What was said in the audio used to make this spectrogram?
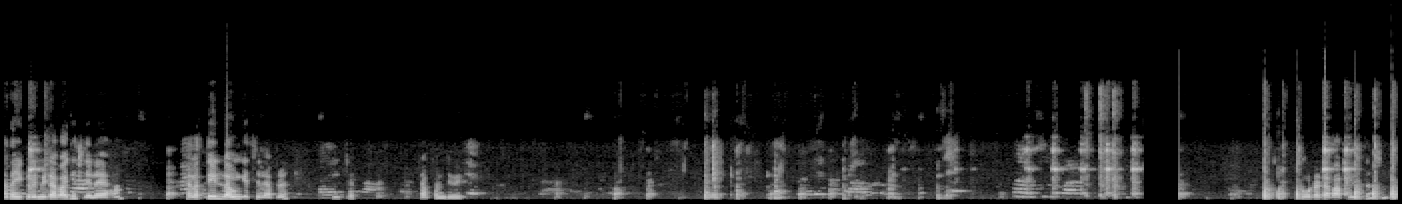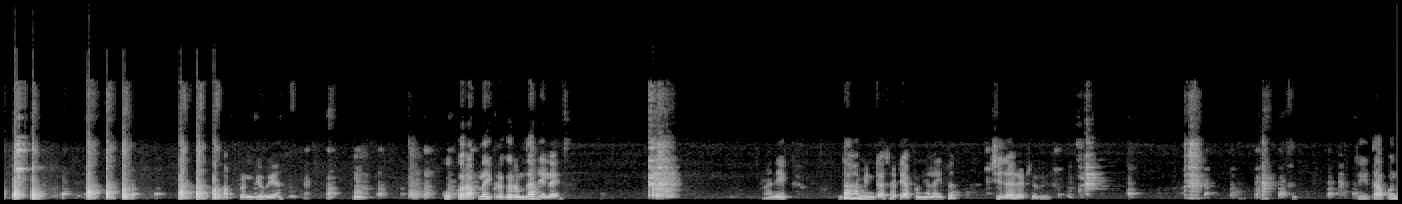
आता इकडे मी डबा घेतलेला आहे हा. त्याला तेल लावून घेतलेलं आहे आपलं. टाकून देऊया. थोडा डबा आपण इथं आपण घेऊया. कुकर आपला इकडे गरम झालेला आहे. आणि एक दहा मिनिटासाठी आपण ह्याला इथं शिजायला ठेवूया. इथं आपण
